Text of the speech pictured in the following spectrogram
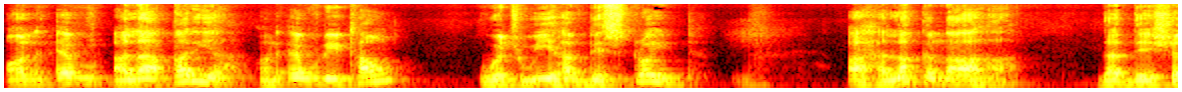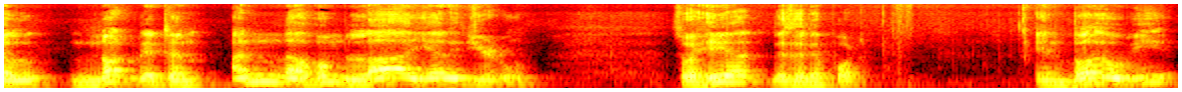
on ala qariya, on every town which we have destroyed. Ahlaqnaha that they shall not return. Annahum la yarji'un. So here there's a report. In Baghawi,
